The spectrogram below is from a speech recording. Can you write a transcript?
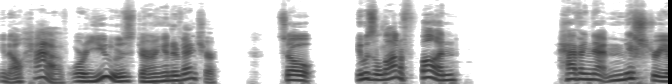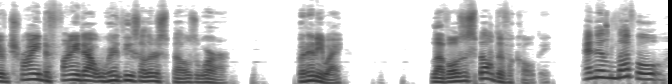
you know, have or use during an adventure. So it was a lot of fun having that mystery of trying to find out where these other spells were. But anyway, level is a spell difficulty, and then level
